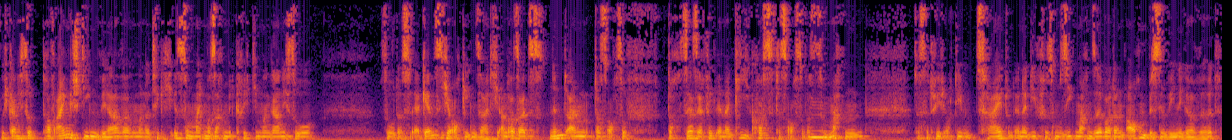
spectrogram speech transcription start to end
wo ich gar nicht so drauf eingestiegen wäre, weil man da täglich ist und manchmal Sachen mitkriegt, die man gar nicht so, so, das ergänzt sich ja auch gegenseitig. Andererseits nimmt einem das auch so doch sehr, sehr viel Energie, kostet das auch sowas mhm. zu machen dass natürlich auch die Zeit und Energie fürs Musikmachen selber dann auch ein bisschen weniger wird.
